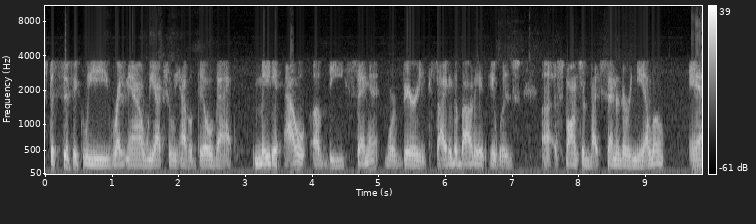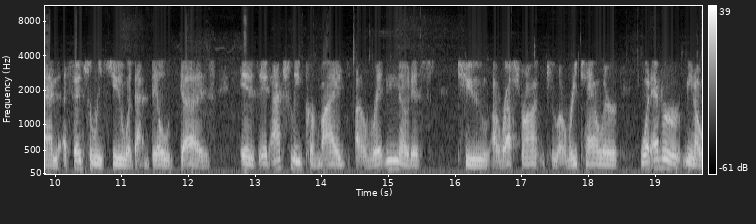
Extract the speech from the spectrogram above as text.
specifically, right now, we actually have a bill that made it out of the Senate. We're very excited about it. It was uh, sponsored by Senator Niello. And essentially, Sue, what that bill does is it actually provides a written notice to a restaurant, to a retailer, whatever, you know,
